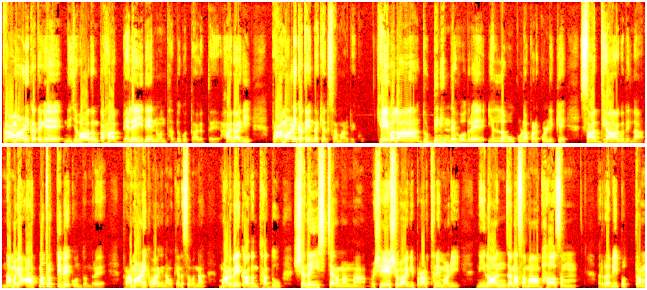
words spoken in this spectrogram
ಪ್ರಾಮಾಣಿಕತೆಗೆ ನಿಜವಾದಂತಹ ಬೆಲೆ ಇದೆ ಎನ್ನುವಂಥದ್ದು ಗೊತ್ತಾಗುತ್ತೆ. ಹಾಗಾಗಿ ಪ್ರಾಮಾಣಿಕತೆಯಿಂದ ಕೆಲಸ ಮಾಡಬೇಕು. ಕೇವಲ ದುಡ್ಡಿನ ಹಿಂದೆ ಹೋದರೆ ಎಲ್ಲವೂ ಕೂಡ ಪಡ್ಕೊಳ್ಳಿಕ್ಕೆ ಸಾಧ್ಯ ಆಗೋದಿಲ್ಲ. ನಮಗೆ ಆತ್ಮತೃಪ್ತಿ ಬೇಕು ಅಂತಂದರೆ ಪ್ರಾಮಾಣಿಕವಾಗಿ ನಾವು ಕೆಲಸವನ್ನು ಮಾಡಬೇಕಾದಂಥದ್ದು, ಶನೈಶ್ಚರನನ್ನು ವಿಶೇಷವಾಗಿ ಪ್ರಾರ್ಥನೆ ಮಾಡಿ ನೀಲಾಂಜನ ಸಮಾಭಾಸಂ ರವಿಪುತ್ರಂ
